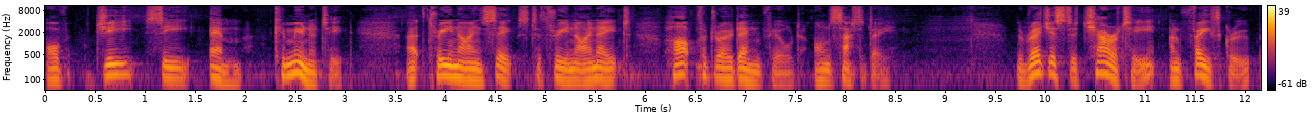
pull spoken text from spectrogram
of GCM Community at 396 to 398 Hertford Road, Enfield on Saturday. The registered charity and faith group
